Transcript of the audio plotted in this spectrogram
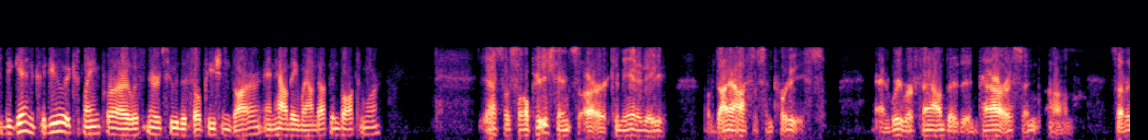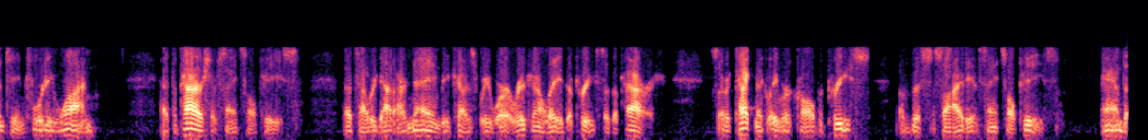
To begin, could you explain for our listeners who the Sulpicians are and how they wound up in Baltimore? Yes, the Sulpicians are a community of diocesan priests, and we were founded in Paris in um, 1741 at the parish of St. Sulpice. That's how we got our name because we were originally the priests of the parish. So technically, we're called the priests of the Society of St. Sulpice. And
